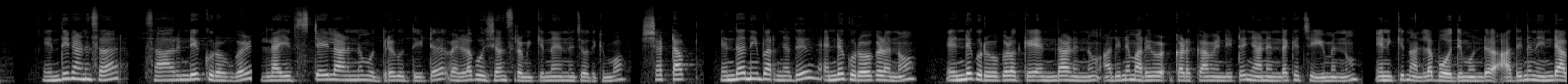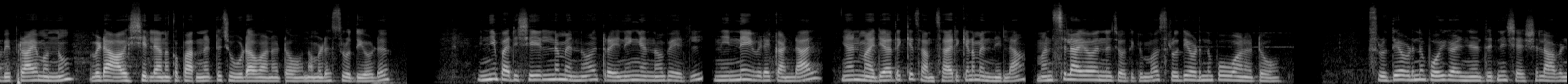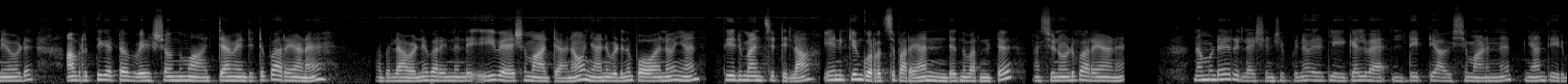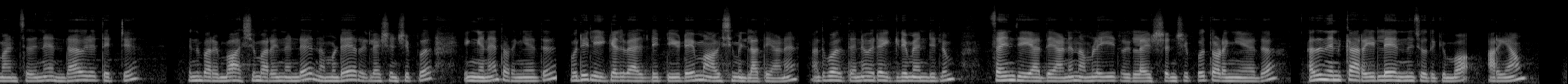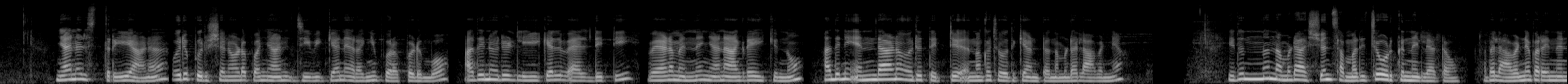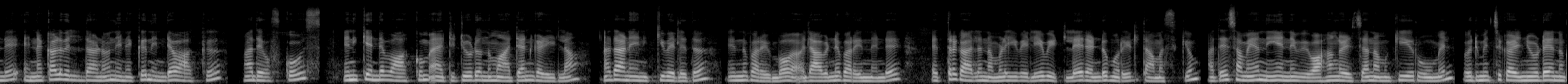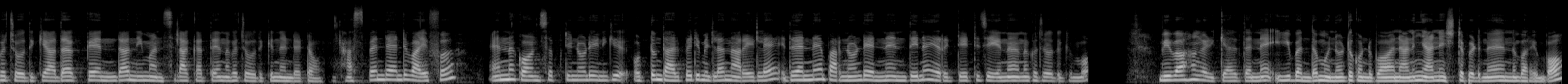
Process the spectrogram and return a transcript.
എന്തിനാണ് സാർ? സാറിന്റെ കുറവുകൾ ലൈഫ് സ്റ്റൈലാണെന്ന് മുദ്ര കുത്തിയിട്ട് വെള്ള പൂശാൻ ശ്രമിക്കുന്നതെന്ന് ചോദിക്കുമ്പോൾ ഷട്ടപ്പ് എന്താ നീ പറഞ്ഞത്? എന്റെ കുറവുകളെന്നോ? എന്റെ കുറവുകളൊക്കെ എന്താണെന്നും അതിനെ മറികടക്കാൻ വേണ്ടിയിട്ട് ഞാൻ എന്തൊക്കെ ചെയ്യുമെന്നും എനിക്ക് നല്ല ബോധ്യമുണ്ട്. അതിന് നിന്റെ അഭിപ്രായമൊന്നും ഇവിടെ ആവശ്യമില്ല എന്നൊക്കെ പറഞ്ഞിട്ട് ചൂടാവാണ് കേട്ടോ നമ്മുടെ ശ്രുതിയോട്. ഇനി പരിശീലനം എന്നോ ട്രെയിനിങ് എന്നോ പേരിൽ നിന്നെ ഇവിടെ കണ്ടാൽ ഞാൻ മര്യാദയ്ക്ക് സംസാരിക്കണമെന്നില്ല. മനസ്സിലായോ എന്ന് ചോദിക്കുമ്പോൾ ശ്രുതി അവിടുന്ന് പോവാണ് കേട്ടോ ശ്രുതി അവിടുന്ന് പോയി കഴിഞ്ഞതിന് ശേഷം ലാവണ്യയോട് ആ വൃത്തികെട്ട വേഷം ഒന്ന് മാറ്റാൻ വേണ്ടിയിട്ട് പറയണേ. അപ്പോൾ ലാവണ്യ പറയുന്നുണ്ട് ഈ വേഷം മാറ്റാനോ? ഞാൻ ഇവിടുന്ന് പോകാനോ ഞാൻ തീരുമാനിച്ചിട്ടില്ല. എനിക്കും കുറച്ച് പറയാനുണ്ടെന്ന് പറഞ്ഞിട്ട് അശ്വിനോട് പറയാണ്. നമ്മുടെ റിലേഷൻഷിപ്പിന് ഒരു ലീഗൽ വാലിഡിറ്റി ആവശ്യമാണെന്ന് ഞാൻ തീരുമാനിച്ചതിന് എന്താ ഒരു തെറ്റ്? എന്ന് പറയുമ്പോൾ അശ്വിൻ പറയുന്നുണ്ട് നമ്മുടെ റിലേഷൻഷിപ്പ് ഇങ്ങനെ തുടങ്ങിയത് ഒരു ലീഗൽ വാലിഡിറ്റിയുടെയും ആവശ്യമില്ലാതെയാണ്. അതുപോലെ തന്നെ ഒരു എഗ്രിമെന്റിലും സൈൻ ചെയ്യാതെയാണ് നമ്മൾ ഈ റിലേഷൻഷിപ്പ് തുടങ്ങിയത്. അത് നിനക്കറിയില്ലേ? എന്ന് ചോദിക്കുമ്പോൾ അറിയാം. ഞാനൊരു സ്ത്രീയാണ്. ഒരു പുരുഷനോടൊപ്പം ഞാൻ ജീവിക്കാൻ ഇറങ്ങി പുറപ്പെടുമ്പോൾ അതിനൊരു ലീഗൽ വാലിഡിറ്റി വേണമെന്ന് ഞാൻ ആഗ്രഹിക്കുന്നു. അതിന് എന്താണ് ഒരു തെറ്റ് എന്നൊക്കെ ചോദിക്കാൻ കേട്ടോ നമ്മുടെ ലാവണ്യ. ഇതൊന്നും നമ്മുടെ അശ്വൻ സമ്മതിച്ചു കൊടുക്കുന്നില്ല കേട്ടോ അപ്പോൾ ലാവണ്യ പറയുന്നുണ്ട് എന്നെക്കാൾ വലുതാണോ നിനക്ക് നിന്റെ വാക്ക്? അതെ ഓഫ് കോഴ്സ് എനിക്ക് എന്റെ വാക്കും ആറ്റിറ്റ്യൂഡും ഒന്നും മാറ്റാൻ കഴിയില്ല. അതാണ് എനിക്ക് വലുത്. എന്ന് പറയുമ്പോൾ ലാവണ്യ പറയുന്നുണ്ട് എത്ര കാലം നമ്മൾ ഈ വലിയ വീട്ടിലെ രണ്ട് മുറിയിൽ താമസിക്കും? അതേസമയം നീ എന്നെ വിവാഹം കഴിച്ചാൽ നമുക്ക് ഈ റൂമിൽ ഒരുമിച്ച് കഴിഞ്ഞൂടെ എന്നൊക്കെ ചോദിക്കുക അതൊക്കെ എന്താ നീ മനസ്സിലാക്കാത്തത് എന്നൊക്കെ ചോദിക്കുന്നുണ്ട് കേട്ടോ ഹസ്ബൻഡ് ആൻഡ് വൈഫ് എന്ന കോൺസെപ്റ്റിനോട് എനിക്ക് ഒട്ടും താല്പര്യമില്ലെന്നറിയില്ലേ? ഇത് തന്നെ പറഞ്ഞുകൊണ്ട് എന്നെ എന്തിനാ ഇറിറ്റേറ്റ് ചെയ്യുന്നത് എന്നൊക്കെ ചോദിക്കുമ്പോൾ വിവാഹം കഴിക്കാതെ തന്നെ ഈ ബന്ധം മുന്നോട്ട് കൊണ്ടുപോകാനാണ് ഞാൻ ഇഷ്ടപ്പെടുന്നത് എന്ന് പറയുമ്പോൾ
